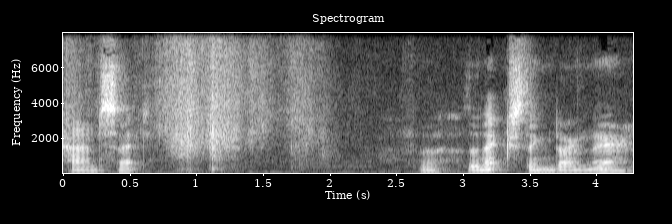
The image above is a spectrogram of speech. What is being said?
handset for the next thing down there.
